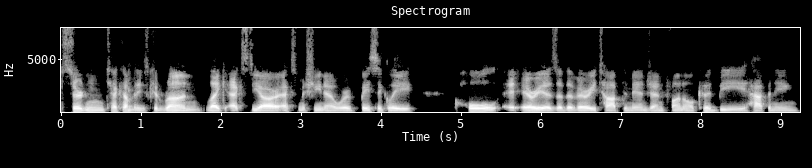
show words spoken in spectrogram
certain tech companies could run like XDR, X Machina, where basically whole areas of the very top demand gen funnel could be happening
